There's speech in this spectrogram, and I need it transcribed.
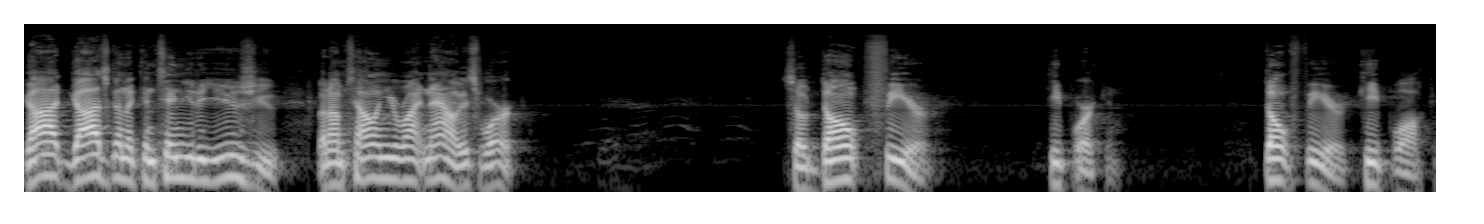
God, God's going to continue to use you. But I'm telling you right now, it's work. So don't fear. Keep working. Don't fear. Keep walking.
